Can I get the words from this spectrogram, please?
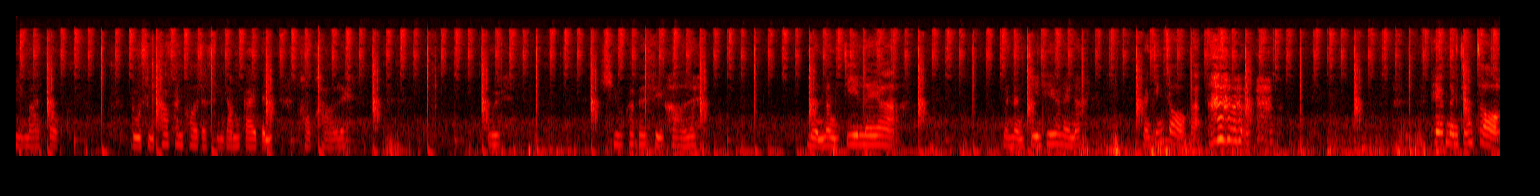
หิมะตก ดูสีผ้าพันคอจากสีดำกลายเป็นขาวๆเลย อุ้ยคิ้วก็เป็นสีขาวเลย เหมือนหนังจีนเลยอะเหมือนหนังจีนที่อะไรนะ หนังจิ้งจอกอะเทพหนังจิ้งจอก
